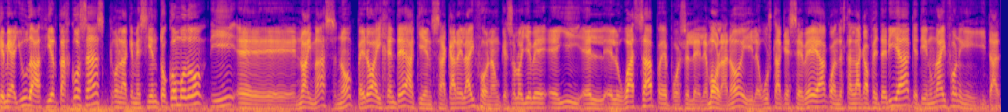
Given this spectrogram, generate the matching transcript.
que me ayuda a ciertas cosas, con la que me siento cómodo y eh, no hay más, ¿no? Pero hay gente a quien sacar el iPhone, aunque solo lleve allí el, WhatsApp, eh, pues le, le, mola, ¿no? Y le gusta que se vea cuando está en la cafetería, que tiene un iPhone y, y tal.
